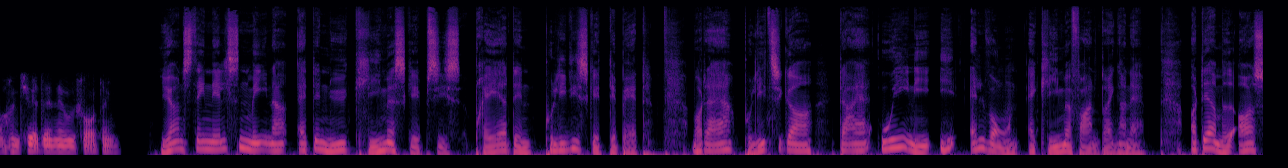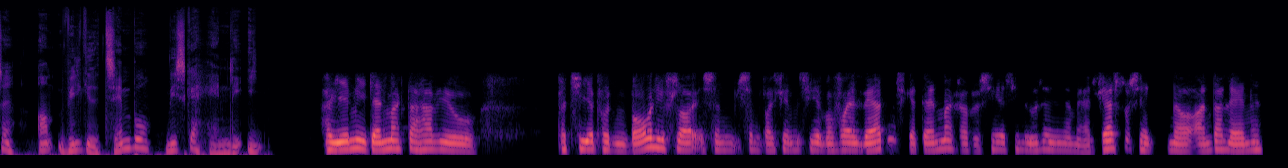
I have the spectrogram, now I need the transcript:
at håndtere den her udfordring. Jørgen Sten Nielsen mener, at den nye klimaskepsis præger den politiske debat, hvor der er politikere, der er uenige i alvoren af klimaforandringerne, og dermed også om, hvilket tempo vi skal handle i. Herhjemme i Danmark, der har vi jo partier på den borgerlige fløj, som, som for eksempel siger, hvorfor i alverden skal Danmark reducere sine udledninger med 70 procent, når andre lande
